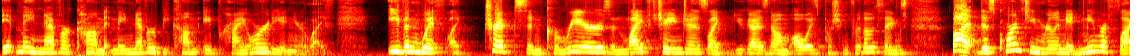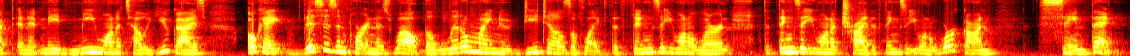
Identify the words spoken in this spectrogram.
it may never come. It may never become a priority in your life. Even with like trips and careers and life changes, like you guys know, I'm always pushing for those things. But this quarantine really made me reflect and it made me want to tell you guys okay, this is important as well. The little minute details of life, the things that you want to learn, the things that you want to try, the things that you want to work on, same thing.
